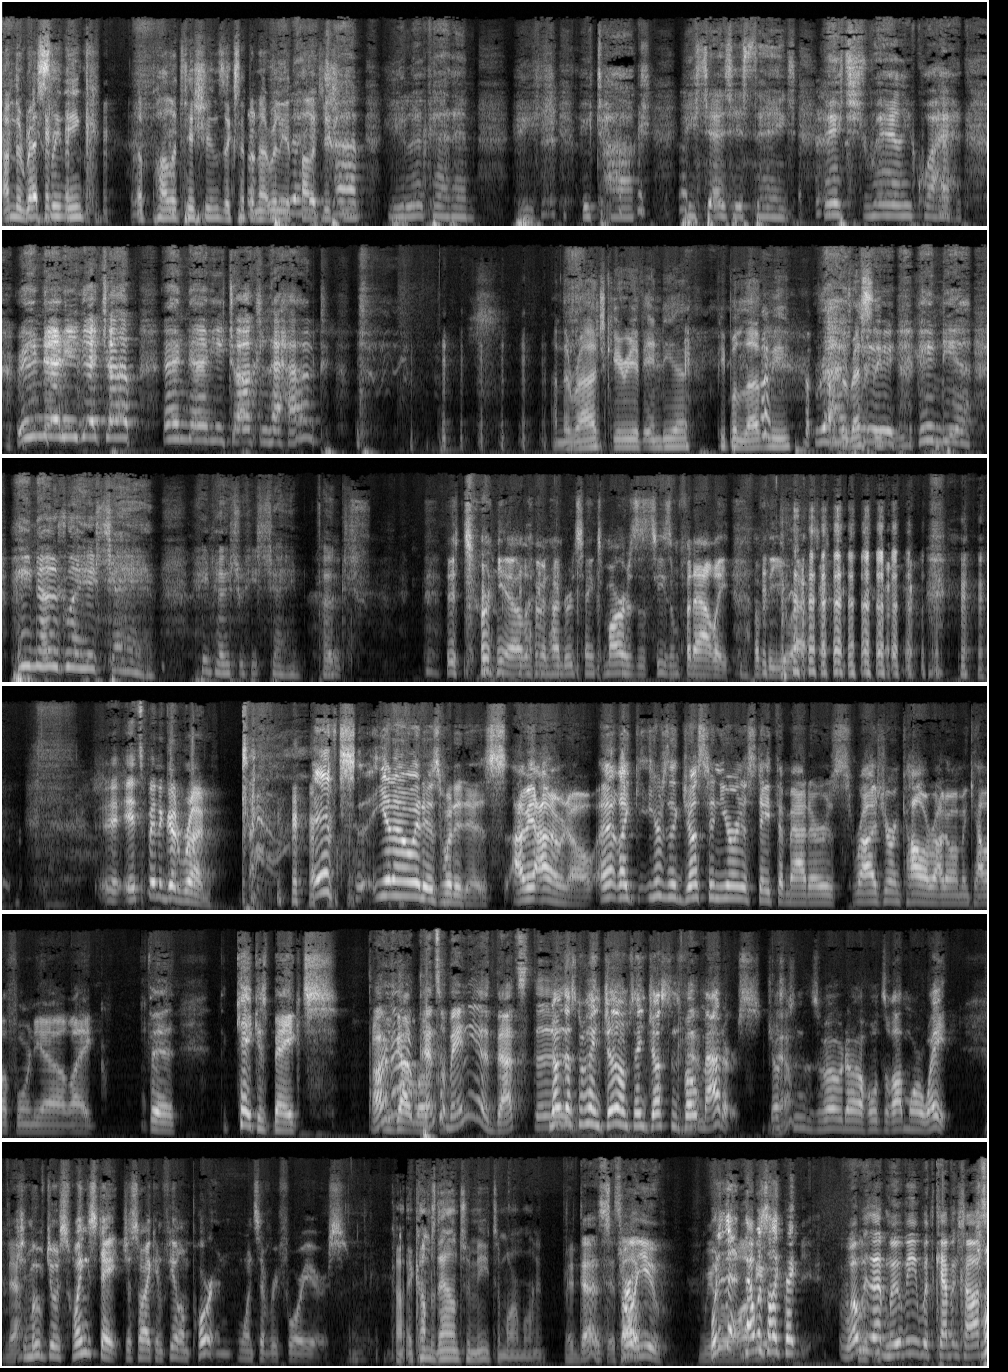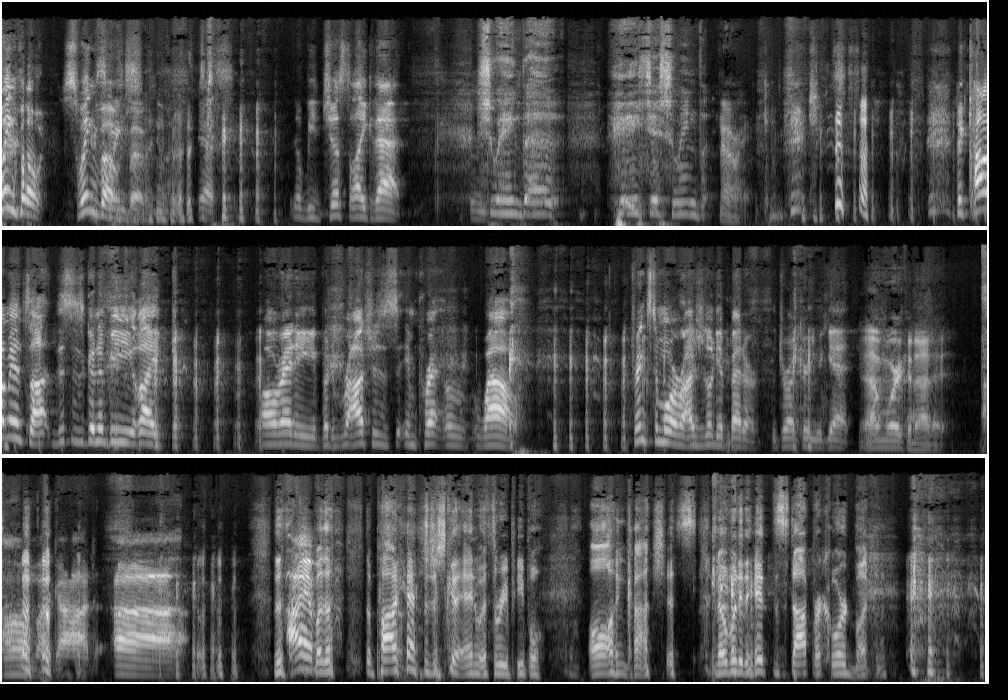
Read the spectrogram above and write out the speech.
I'm the Wrestling Inc. of politicians, except I'm not really you a politician. Trump, you look at him. He he talks. He says his things. It's really quiet, and then he gets up, and then he talks loud. I'm the Raj Giri of India. People love me. Right, wrestling. India. He knows what he's saying. He knows what he's saying, folks. Eternia 1100 saying tomorrow is the season finale of the U.S. It, it's been a good run. it's you know it is what it is. I mean I don't know. Uh, Like here's the Justin, you're in a state that matters. Raj, you're in Colorado. I'm in California. Like the, the cake is baked. Oh You no, got- Pennsylvania. That's the No, that's what I'm saying. I'm saying Justin's vote Yeah. matters. Yeah. Justin's vote uh, holds a lot more weight. Yeah. Should move to a swing state just so I can feel important once every four years. It comes down to me tomorrow morning. It does. It's true. all you. We What is will that? That be- was like the What was that movie with Kevin Costner? swing vote. Swing vote. Swing vote. Yes, it'll be just like that. Swing vote. He's a swing vote. All right. The comments on this is going to be like already, but Raj is impressed. Oh, wow. Drink some more, Raj. It'll get better the drunker you get. I'm working on it. Oh my god. Uh, I am. But the, the podcast is just going to end with three people all unconscious. Nobody to hit the stop record button.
